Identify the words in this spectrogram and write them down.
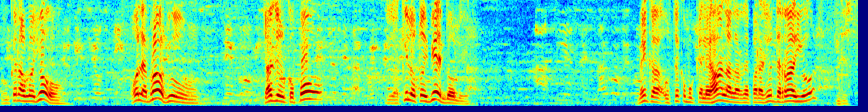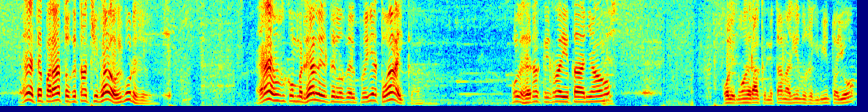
¿Con quién hablo yo? Hola, bro, yo. Ya se ocupó y aquí lo estoy viendo, le. Venga, usted como que le jala la reparación de radios. Este aparato que está chiflado, figúrese. Esos comerciales de los del proyecto AICA. Ole, ¿será que el radio está dañado? Ole, ¿no será que me están haciendo seguimiento a yo?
